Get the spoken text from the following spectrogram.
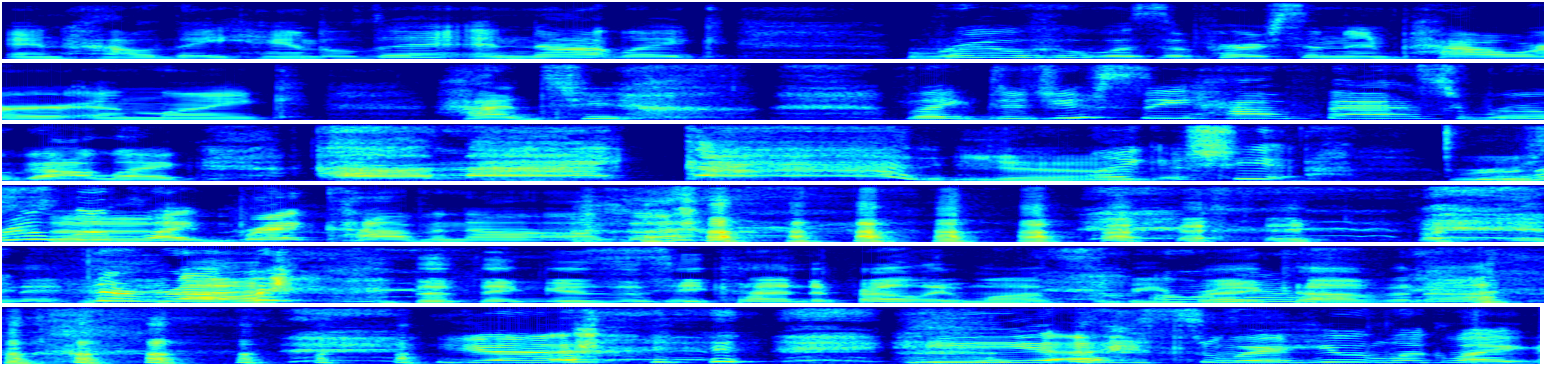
and how they handled it, and not like Ru, who was a person in power and like had to, like, did you see how fast Ru got? Like, oh my god! yeah. Like she, Ru Ru looked like Brett Kavanaugh on the. The I- the thing is, is he kind of probably wants to be Oh, Brett no. Kavanaugh. Yeah, he. I swear he would look like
